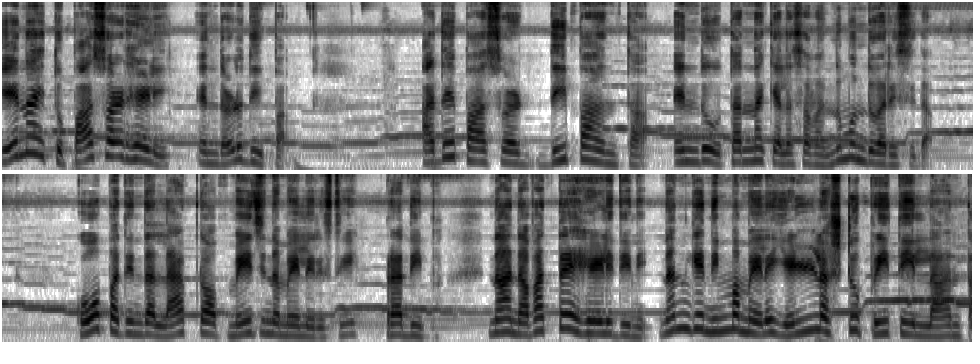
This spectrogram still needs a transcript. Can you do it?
ಏನಾಯ್ತು ಪಾಸ್ವರ್ಡ್ ಹೇಳಿ ಎಂದಳು ದೀಪ. ಅದೇ ಪಾಸ್ವರ್ಡ್ ದೀಪ ಅಂತ ಎಂದು ತನ್ನ ಕೆಲಸವನ್ನು ಮುಂದುವರಿಸಿದ. ಕೋಪದಿಂದ ಲ್ಯಾಪ್ಟಾಪ್ ಮೇಜಿನ ಮೇಲಿರಿಸಿ ಪ್ರದೀಪ್, ನಾನು ಅವತ್ತೇ ಹೇಳಿದ್ದೀನಿ ನನಗೆ ನಿಮ್ಮ ಮೇಲೆ ಎಳ್ಳಷ್ಟು ಪ್ರೀತಿ ಇಲ್ಲ ಅಂತ.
